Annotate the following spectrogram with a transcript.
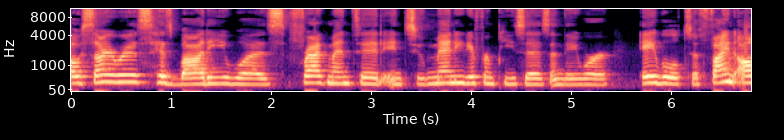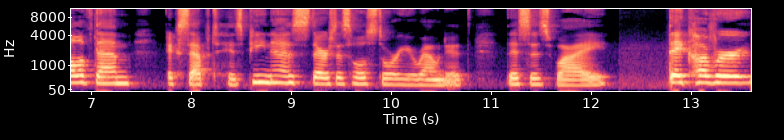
Osiris, his body was fragmented into many different pieces, and they were able to find all of them except his penis. There's this whole story around it. This is why they cover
